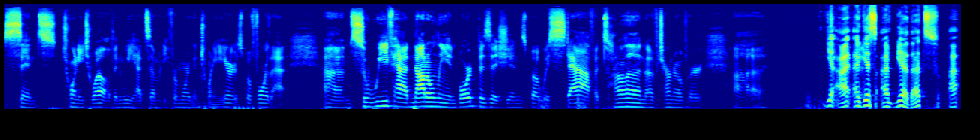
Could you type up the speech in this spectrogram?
since 2012, and we had somebody for more than 20 years before that. Um, so we've had not only in board positions, but with staff, a ton of turnover. Uh, Yeah, I, I guess I'm. Yeah, that's. I,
